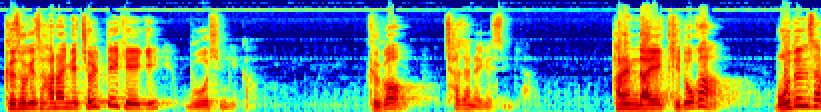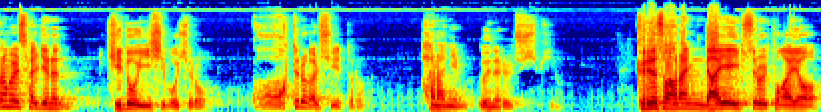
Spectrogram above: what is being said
그 속에서 하나님의 절대 계획이 무엇입니까? 그거 찾아내겠습니다. 하나님 나의 기도가 모든 사람을 살리는 기도 25시로 꼭 들어갈 수 있도록 하나님 은혜를 주십시오. 그래서 하나님 나의 입술을 통하여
